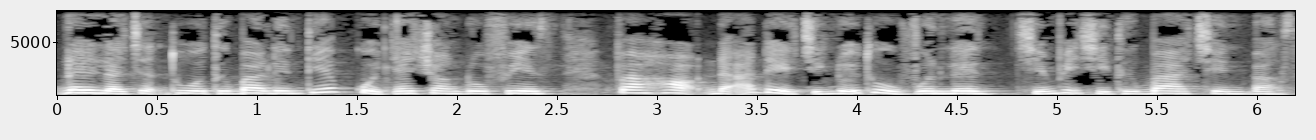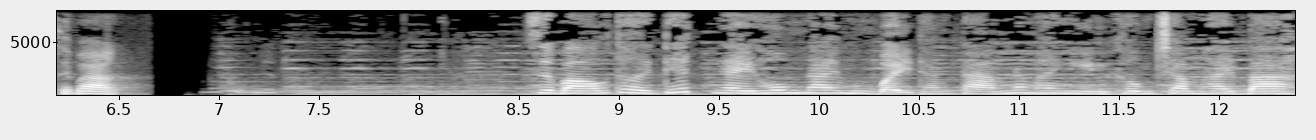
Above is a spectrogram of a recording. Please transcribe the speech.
Đây là trận thua thứ ba liên tiếp của Nha Trang Dolphins và họ đã để chính đối thủ vươn lên chiếm vị trí thứ ba trên bảng xếp hạng. Dự báo thời tiết ngày hôm nay mùng 7 tháng 8 năm 2023.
